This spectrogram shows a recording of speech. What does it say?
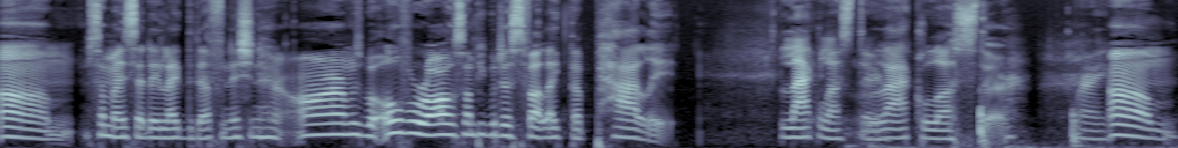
Um, somebody said they liked the definition in her arms, but overall, some people just felt like the palette Lackluster. lackluster. right. Um,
